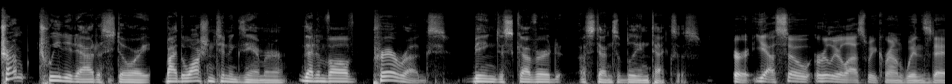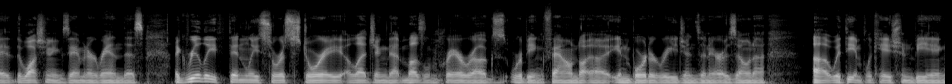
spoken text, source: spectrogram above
Trump tweeted out a story by the Washington Examiner that involved prayer rugs being discovered ostensibly in Texas. Sure. Yeah. So earlier last week, around Wednesday, the Washington Examiner ran this like really thinly sourced story alleging that Muslim prayer rugs were being found uh, in border regions in Arizona, uh, with the implication being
